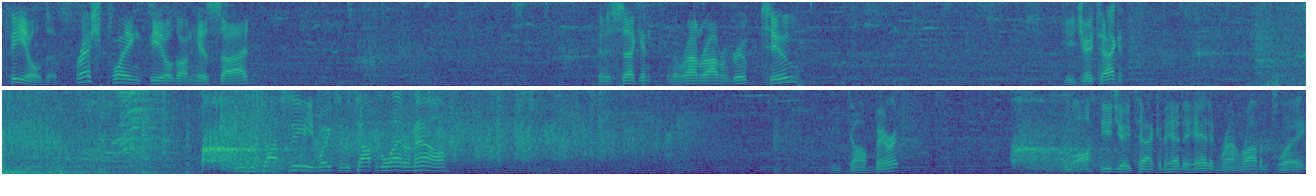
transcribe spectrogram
field, a fresh playing field on his side. Finished second in the round robin group, two. EJ Tackett. The top seed, waits at the top of the ladder now. Beat Dom Barrett. Lost EJ Tackett head to head in round robin play.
